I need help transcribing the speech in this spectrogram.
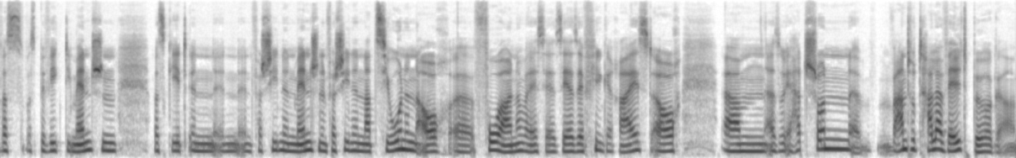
was was, was bewegt die Menschen, was geht in, in, in verschiedenen Menschen, in verschiedenen Nationen auch äh, vor, ne? weil er ist ja sehr, sehr viel gereist auch. Ähm, also er hat schon, äh, war ein totaler Weltbürger.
